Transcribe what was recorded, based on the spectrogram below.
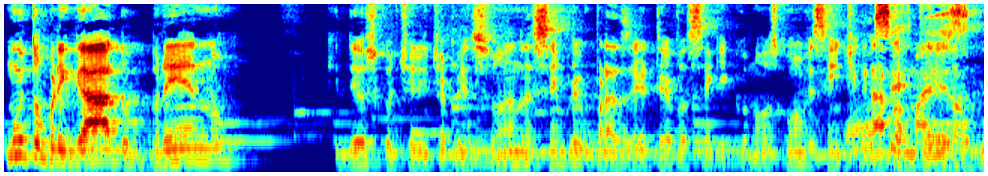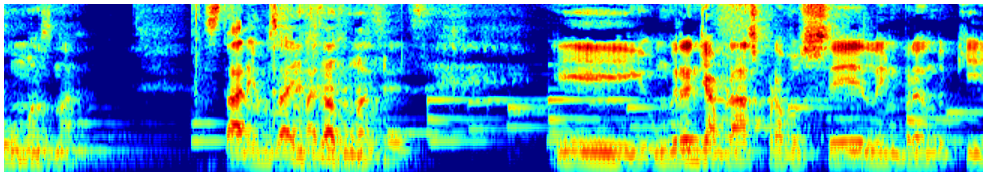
Muito obrigado, Breno. Que Deus continue te abençoando. É sempre um prazer ter você aqui conosco. Vamos ver se a gente Com grava mais certeza. algumas, né? Estaremos aí mais algumas vezes. E um grande abraço para você. Lembrando que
